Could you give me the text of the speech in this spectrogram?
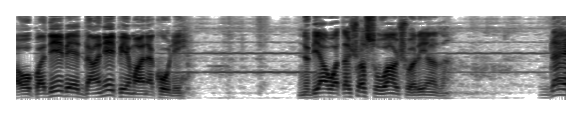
او په دې به دانې پیمانه کولې نو بیا ورته شوه سوا شوه ریاضه دی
